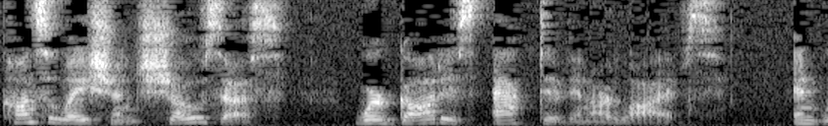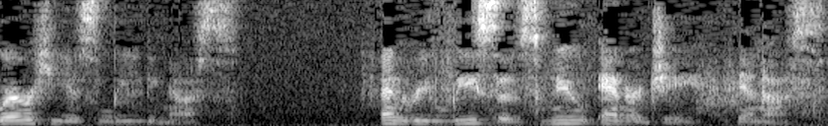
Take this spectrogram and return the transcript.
Consolation shows us where God is active in our lives and where He is leading us and releases new energy in us.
